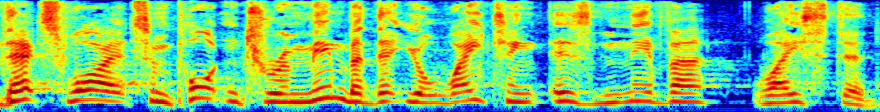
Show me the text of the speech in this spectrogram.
That's why it's important to remember that your waiting is never wasted.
